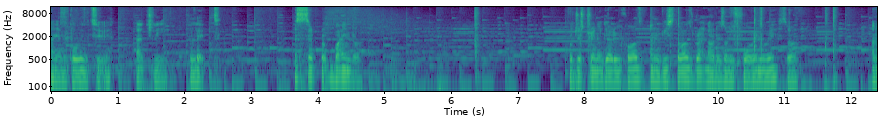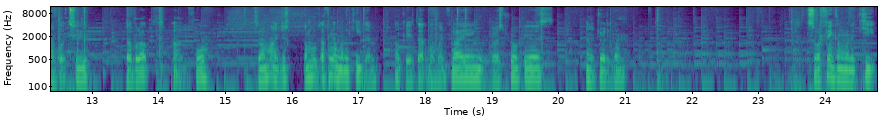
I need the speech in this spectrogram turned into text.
I am going to actually collect a separate binder for just trainer gallery cards and V-stars. Right now there's only four anyway, so and I've got two double ups out of four. So I might just I'm, I think I'm gonna keep them. Okay, that one went flying, reverse Tropius, and a Jollygon. So I think I'm gonna keep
